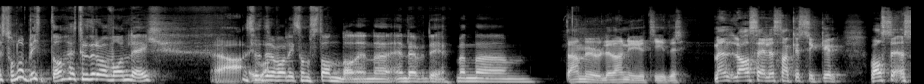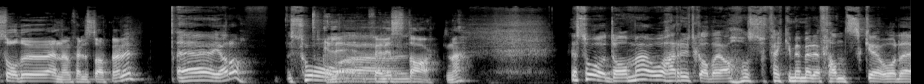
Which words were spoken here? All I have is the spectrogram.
Sånn har det blitt, da. Jeg trodde det var vanlig. jeg. Ja, jeg trodde det var liksom standarden en, en levde i, men um... Det er mulig det er nye tider. Men la oss heller snakke sykkel. Hva, så du NM-fellesstarten, eller? Eh, ja da. Så, eller eh, fellesstartene? Jeg så dame- og herreutgave, ja. Og så fikk jeg med meg det franske og det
